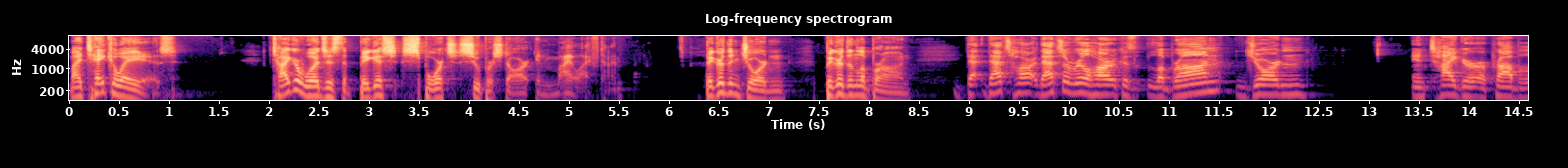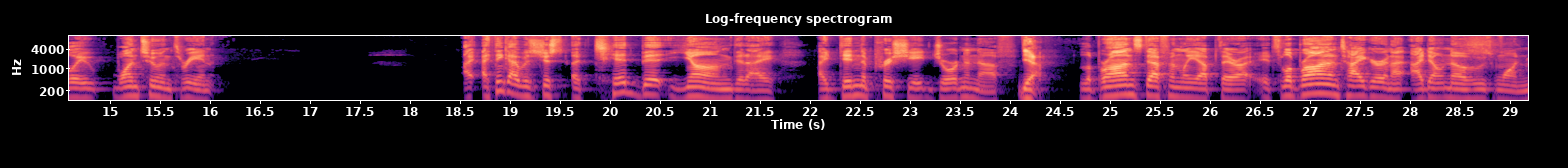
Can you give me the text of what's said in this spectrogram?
My takeaway is Tiger Woods is the biggest sports superstar in my lifetime. Bigger than Jordan, bigger than LeBron. That that's hard. That's a real hard because LeBron, Jordan, and Tiger are probably one, two, and three. And I, I think I was just a tidbit young that I I didn't appreciate Jordan enough. Yeah. LeBron's definitely up there. It's LeBron and Tiger, and I, I don't know who's won.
